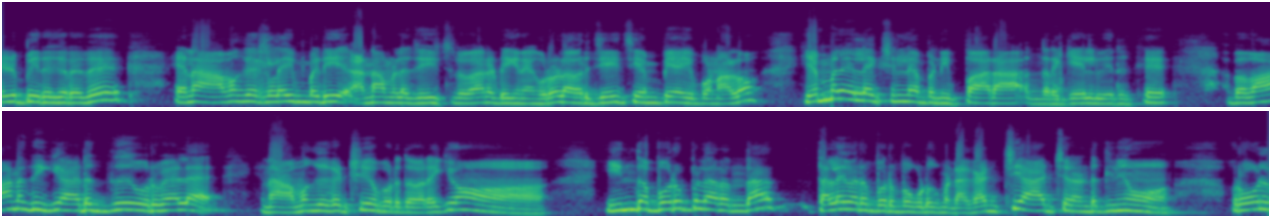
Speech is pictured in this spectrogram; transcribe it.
எழுப்பி இருக்கிறது. ஏன்னா அவங்க கிளைம் படி அண்ணாமலை ஜெயிச்சிருவார் அப்படிங்கிற ஒரு அவர் ஜெயிச்சு எம்பி ஆகி போனாலும் எம்எல்ஏ எலெக்ஷனில் இப்போ நிற்பாராங்கிற கேள்வி இருக்குது அப்போ வானதிக்கு அடுத்து ஒருவேளை ஏன்னா அவங்க கட்சியை பொறுத்த வரைக்கும் இந்த பொறுப்பில் இருந்தால் தலைவர் பொறுப்பை கொடுக்க மாட்டாங்க. கட்சி ஆட்சி ரெண்டுத்துலேயும் ரோல்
